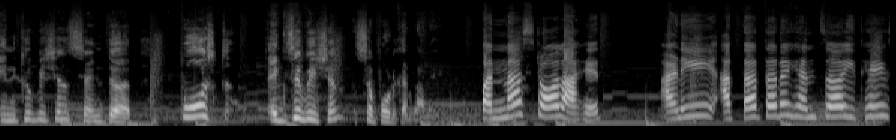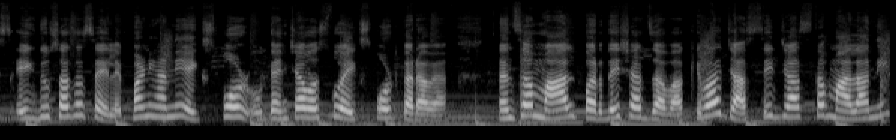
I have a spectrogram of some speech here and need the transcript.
incubation centre post exhibition support करणार आहे. पन्नास स्टॉल आहेत आणि आता तर ह्यांचं इथे एक दिवसाचं सेल आहे. पण ह्यांनी एक्सपोर्ट त्यांच्या वस्तू एक्सपोर्ट कराव्या. त्यांचा माल परदेशात जावा किंवा जास्तीत जास्त मालानी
